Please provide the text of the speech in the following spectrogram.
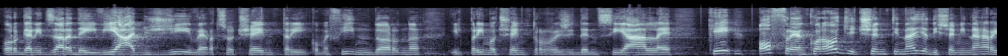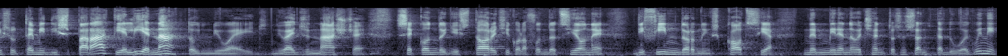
organizzare dei viaggi verso centri come Findorn, il primo centro residenziale che offre ancora oggi centinaia di seminari su temi disparati e lì è nato il New Age. Il New Age nasce, secondo gli storici, con la fondazione di Findorn in Scozia nel 1962. Quindi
